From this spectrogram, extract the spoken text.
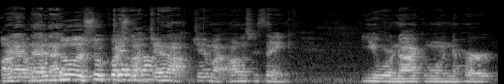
I, I And had no, there's no question Jim, about it. Jim, I- Jim, I honestly think you were not going to hurt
